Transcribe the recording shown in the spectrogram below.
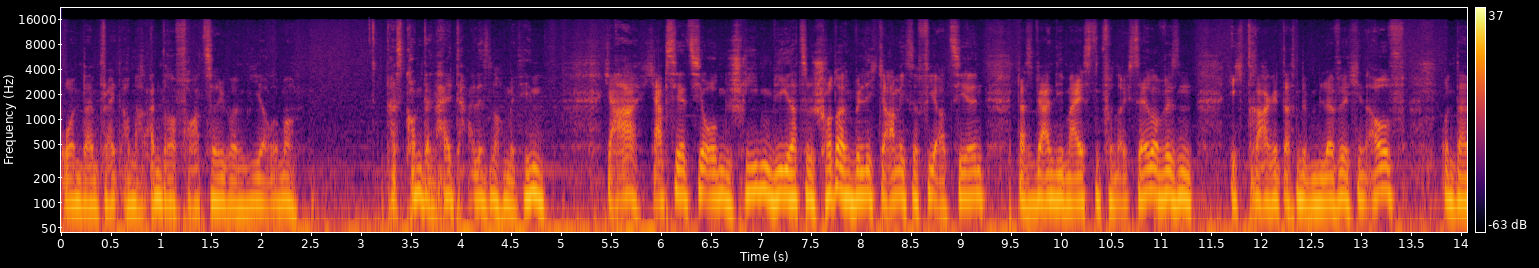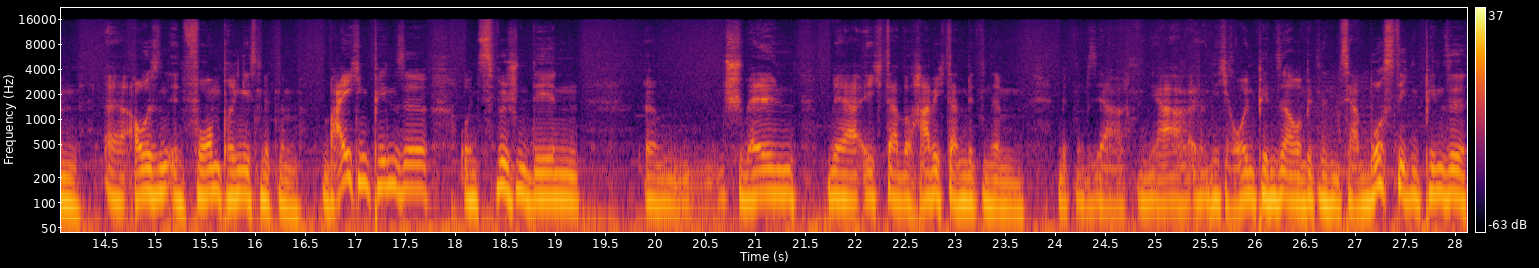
und dann vielleicht auch noch andere Fahrzeuge und wie auch immer das kommt dann halt alles noch mit hin. Ja, ich habe es jetzt hier oben geschrieben. Wie gesagt, zum Schottern will ich gar nicht so viel erzählen. Das werden die meisten von euch selber wissen. Ich trage das mit einem Löffelchen auf und dann äh, außen in Form bringe ich es mit einem weichen Pinsel und zwischen den ähm, Schwellen wäre ich da habe ich dann mit einem mit einem sehr ja nicht rauen Pinsel, aber mit einem sehr burstigen Pinsel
